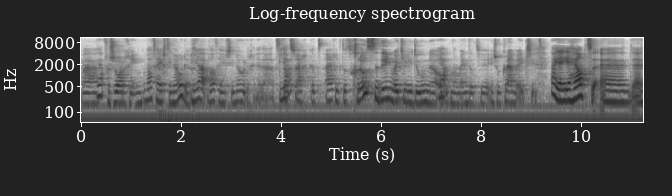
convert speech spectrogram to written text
qua Ja. verzorging. Wat heeft hij nodig? Ja, wat heeft hij nodig inderdaad. Dat is eigenlijk het, eigenlijk het grootste ding wat jullie doen eh, op het moment dat je in zo'n kraamweek zit. Nou ja, je helpt eh, de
